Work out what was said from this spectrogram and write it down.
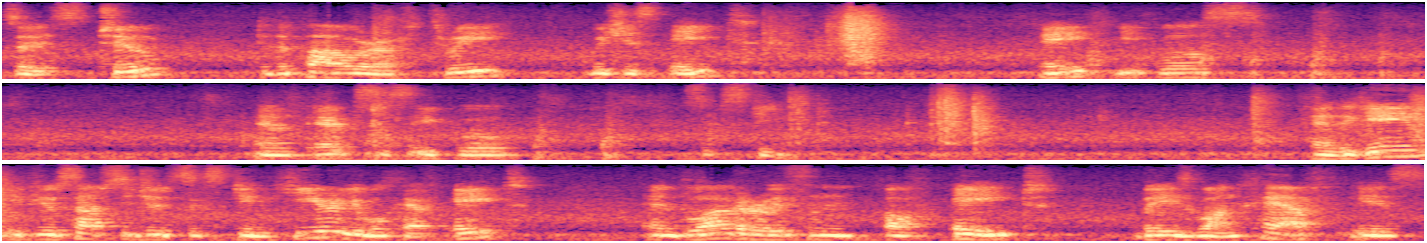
so it's 2 to the power of 3, which is 8. 8 equals, and x is equal 16. And again, if you substitute 16 here, you will have 8, and logarithm of 8 base 1 half is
